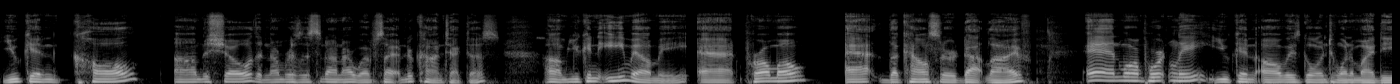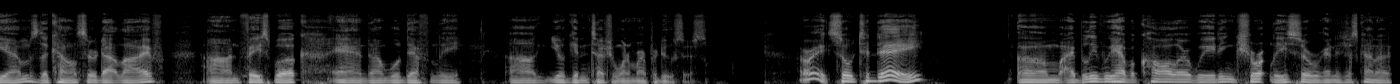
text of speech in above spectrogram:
you can call um, the show. The number is listed on our website under Contact Us. Um, you can email me at promo at thecounselor.live. And more importantly, you can always go into one of my DMs, thecounselor.live on Facebook, and uh, we'll definitely, uh, you'll get in touch with one of my producers. All right, so today, um, I believe we have a caller waiting shortly, so we're going to just kind of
